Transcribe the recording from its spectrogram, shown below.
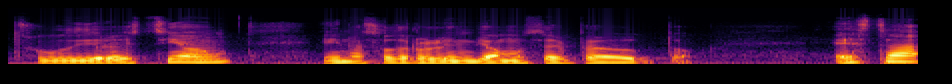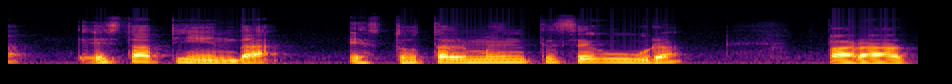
su dirección y nosotros le enviamos el producto. Esta, esta tienda es totalmente segura para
